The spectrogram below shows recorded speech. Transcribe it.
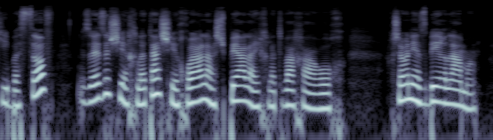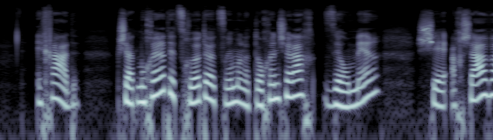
כי בסוף זו איזושהי החלטה שיכולה להשפיע עלייך לטווח הארוך. עכשיו אני אסביר למה. אחד, כשאת מוכרת את זכויות היוצרים על התוכן שלך, זה אומר שעכשיו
